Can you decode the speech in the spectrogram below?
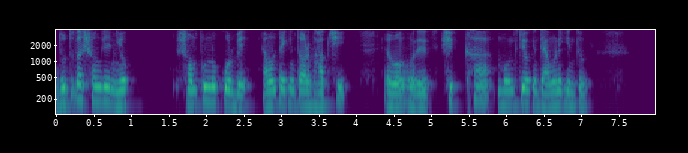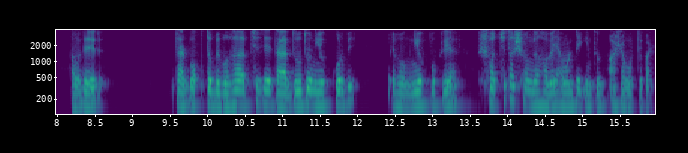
দ্রুততার সঙ্গে নিয়োগ সম্পূর্ণ করবে এমনটাই কিন্তু আমরা ভাবছি এবং আমাদের শিক্ষা মন্ত্রীও কিন্তু এমনই কিন্তু আমাদের তার বক্তব্যে বোঝা যাচ্ছে যে তারা দ্রুত নিয়োগ করবে এবং নিয়োগ প্রক্রিয়া স্বচ্ছতার সঙ্গে হবে এমনটাই কিন্তু আশা করতে পারি।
